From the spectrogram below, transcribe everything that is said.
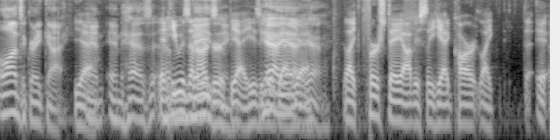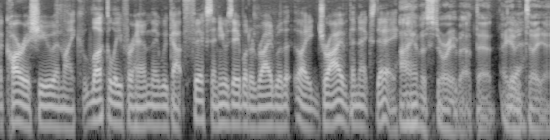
Alon's a great guy. Yeah. and and has and he was in our group. Yeah, he's a yeah, good guy. Yeah, yeah. Like first day, obviously he had car like a car issue, and like luckily for him, they we got fixed, and he was able to ride with it, like drive the next day. I have a story about that. I got to Yeah. tell you.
